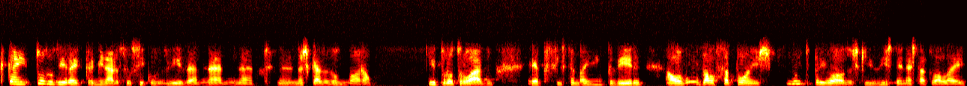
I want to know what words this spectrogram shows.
que têm todo o direito de terminar o seu ciclo de vida na, na, nas casas onde moram, e por outro lado, é preciso também impedir alguns alçapões muito perigosos que existem nesta atual lei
